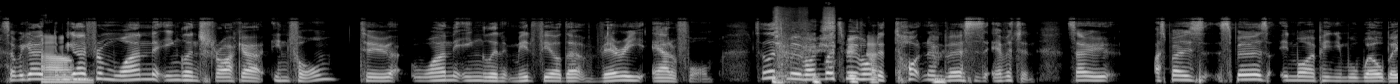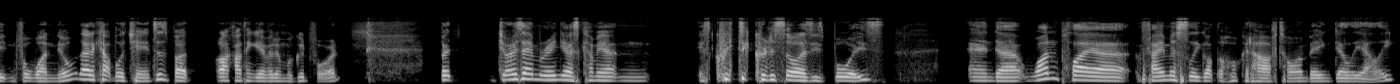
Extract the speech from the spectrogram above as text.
So we go um, we go um, from one England striker in form to one England midfielder very out of form. So let's move on. let's move on to Tottenham versus Everton. So I suppose Spurs, in my opinion, were well beaten for one 0 They had a couple of chances, but like I think Everton were good for it. But Jose Mourinho's come out and is quick to criticise his boys. And uh, one player famously got the hook at half time, being Dele Alli.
